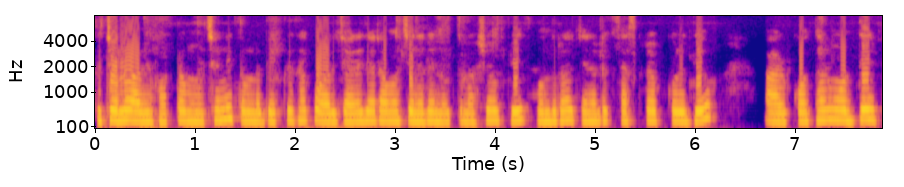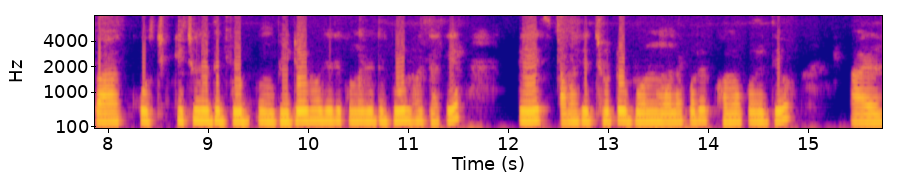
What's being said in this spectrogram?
তো চলো, আমি ঘরটা মুছে নিই, তোমরা দেখতে থাকো। আর যারা যারা আমার চ্যানেলে নতুন আসো প্লিজ বন্ধুরা, চ্যানেলটাকে সাবস্ক্রাইব করে দিও। আর কথার মধ্যে বা কুছ- যদি ভিডিওর মধ্যে যদি কোনো যদি ভুল হয়ে থাকে প্লিজ আমাকে ছোট বোন মনে করে ক্ষমা করে দিও। আর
